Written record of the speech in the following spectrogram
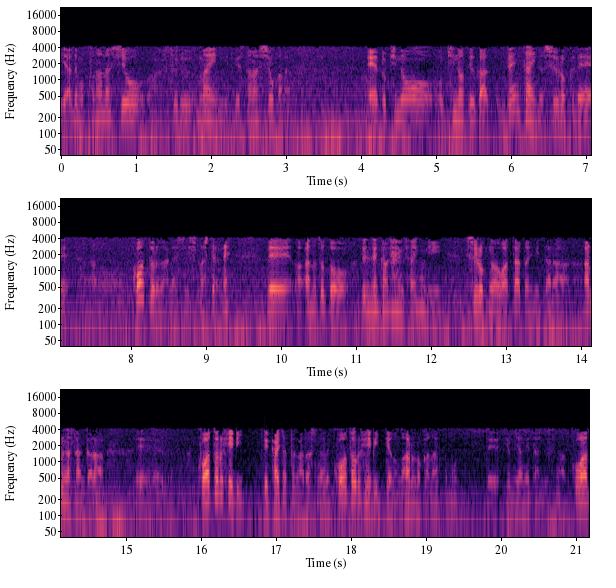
いや、でもこの話をする前に別の話しようかな。えー、と、昨日、昨日というか、前回の収録で、あの、コアトルの話しましたよね。で、あの、ちょっと、全然関係ない、最後に収録が終わった後に見たら、アルガさんから、え、コアトルヘビって書いてあったから私がねコアトルヘビっていうのがあるのかなと思って読み上げたんですがコア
